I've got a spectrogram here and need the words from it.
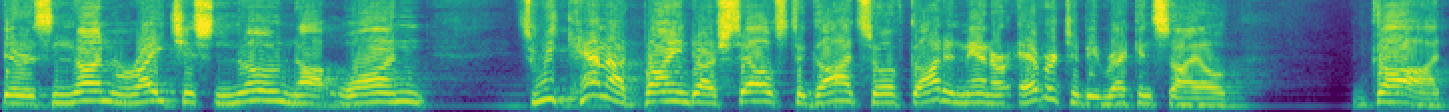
There is none righteous, no, not one. So we cannot bind ourselves to God. So if God and man are ever to be reconciled, God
